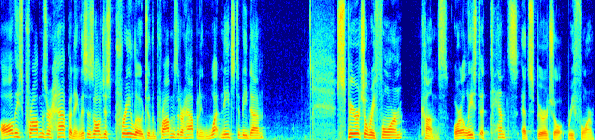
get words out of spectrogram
all these problems are happening. This is all just prelude to the problems that are happening. What needs to be done? Spiritual reform comes, or at least attempts at spiritual reform.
